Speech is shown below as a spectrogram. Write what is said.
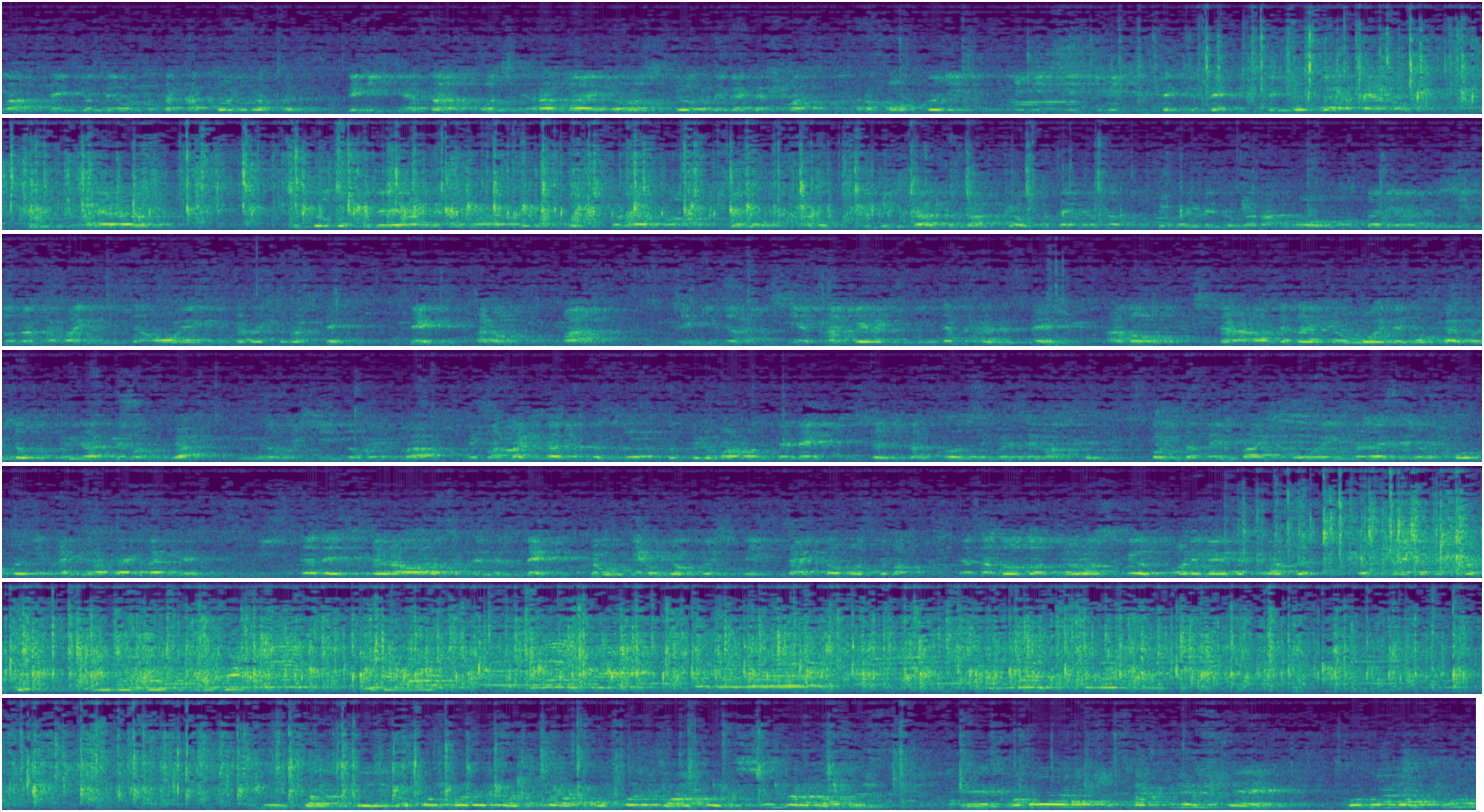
今、選挙戦を戦っております。ぜひ皆さん、お力添えよろしくお願いいたします。あの本当に厳しい厳しい選挙戦、で今回はね、あの、ありがとうございます。無所属でやらせてもらってます。これはまあ、でも、あの、菊池さんとか、今日片山さんも含めてとかな、もう本当に RC の仲間にみんな応援いただきまして、で、あの、まあ、自民の地や関係なくみんなからですね、あの、力を合わせたいと思いで今回ご所属になってますが、維新のメンバー、で、また北なんずっと車乗ってね、一緒に活動してくれてますし、こういったメンバーに応援いただいているのは本当にありがたい限りです。みんなで力を合わせてですね、条件を良くしていきたいと思ってます。皆さんどうぞよろしくお願いいたします。お願いいたしまして、ありがとうございます。すいません。ありがとうございます。にさして残された時間、本当にもうあと1週間なんです。えー、この先で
